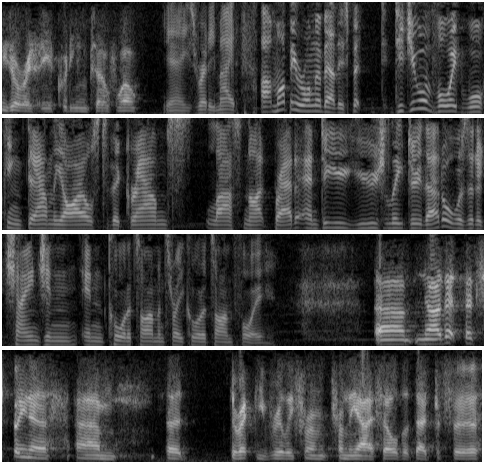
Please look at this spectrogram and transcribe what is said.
he's already acquitting himself well. Yeah, he's ready made. Uh, I might be wrong about this, but d- did you avoid walking down the aisles to the grounds last night, Brad? And do you usually do that, or was it a change in, in quarter time and three quarter time for you? Um, no, that that's been a, um, a directive really from, from the AFL that they'd prefer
